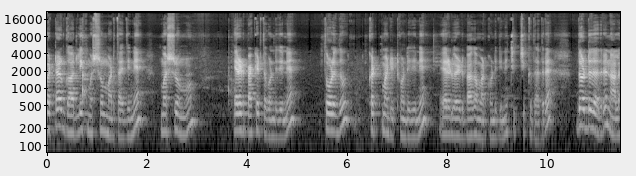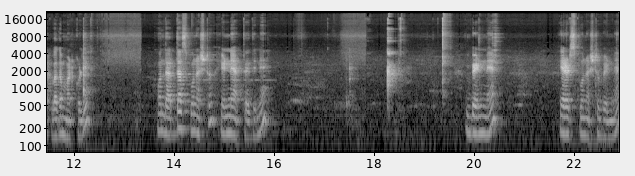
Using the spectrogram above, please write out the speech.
ಬಟರ್ ಗಾರ್ಲಿಕ್ ಮಶ್ರೂಮ್ ಮಾಡ್ತಾಯಿದ್ದೀನಿ ಮಶ್ರೂಮು ಎರಡು ಪ್ಯಾಕೆಟ್ ತೊಗೊಂಡಿದ್ದೀನಿ. ತೊಳೆದು ಕಟ್ ಮಾಡಿ ಇಟ್ಕೊಂಡಿದ್ದೀನಿ. ಎರಡು ಎರಡು ಭಾಗ ಮಾಡ್ಕೊಂಡಿದ್ದೀನಿ. ಚಿಕ್ಕ ಚಿಕ್ಕದಾದರೆ, ದೊಡ್ಡದಾದರೆ ನಾಲ್ಕು ಭಾಗ ಮಾಡ್ಕೊಳ್ಳಿ. ಒಂದು ಅರ್ಧ ಸ್ಪೂನಷ್ಟು ಎಣ್ಣೆ ಹಾಕ್ತಾಯಿದ್ದೀನಿ ಬೆಣ್ಣೆ, ಎರಡು ಸ್ಪೂನಷ್ಟು ಬೆಣ್ಣೆ.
